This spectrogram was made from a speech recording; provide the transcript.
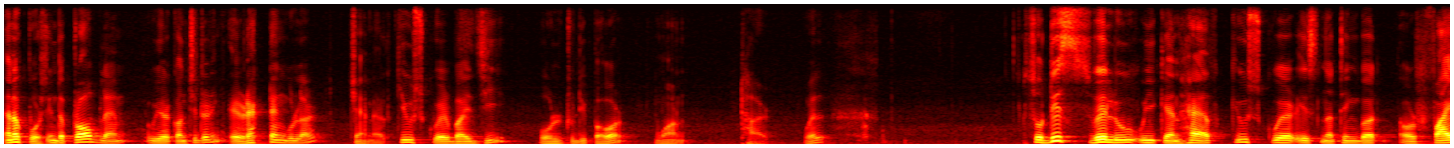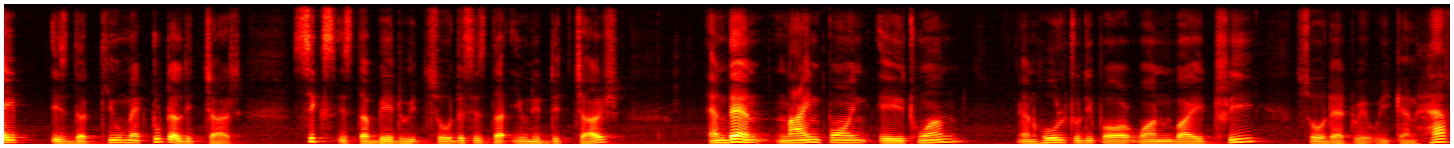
and of course, in the problem we are considering a rectangular channel q square by g whole to the power 1 third. Well, so this value we can have q square is nothing but or 5 is the q max total discharge, 6 is the bed width. So, this is the unit discharge and then 9.81 and whole to the power 1 by 3. So, that way we can have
